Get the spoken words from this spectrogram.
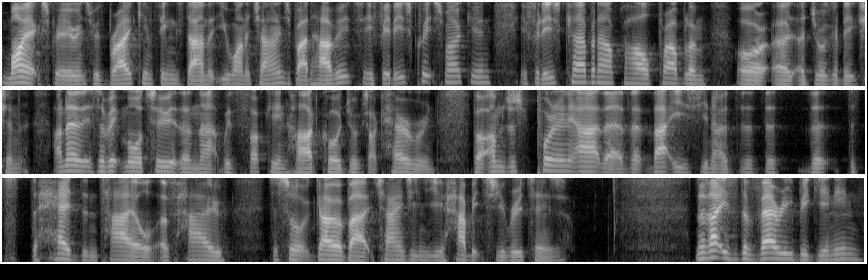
my experience with breaking things down that you want to change bad habits if it is quit smoking if it is curb an alcohol problem or a, a, drug addiction i know there's a bit more to it than that with fucking hardcore drugs like heroin but i'm just putting it out there that that is you know the the the the, the head and tail of how to sort of go about changing your habits your routines. Now that is the very beginning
